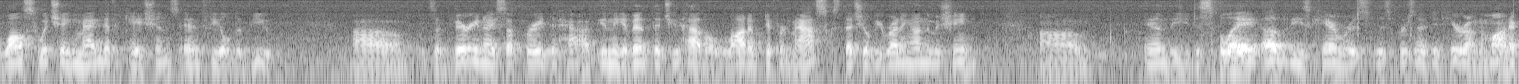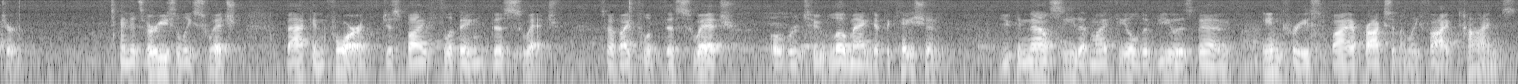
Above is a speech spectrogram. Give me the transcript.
while switching magnifications and field of view. Uh, it's a very nice upgrade to have in the event that you have a lot of different masks that you'll be running on the machine. Um, and the display of these cameras is presented here on the monitor. And it's very easily switched back and forth just by flipping this switch. So if I flip this switch over to low magnification, you can now see that my field of view has been increased by approximately five times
